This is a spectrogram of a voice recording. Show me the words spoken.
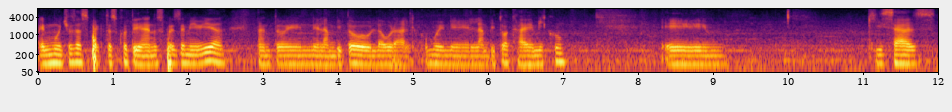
en muchos aspectos cotidianos pues de mi vida, tanto en el ámbito laboral como en el ámbito académico. Eh, quizás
